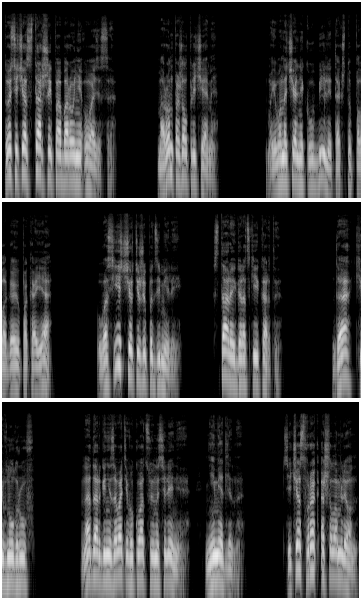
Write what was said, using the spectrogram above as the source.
«Кто сейчас старший по обороне оазиса?» Марон пожал плечами. Моего начальника убили, так что, полагаю, пока я. У вас есть чертежи подземелий? Старые городские карты?» «Да», — кивнул Руф. «Надо организовать эвакуацию населения. Немедленно. Сейчас враг ошеломлен,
